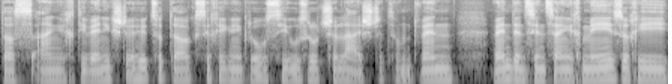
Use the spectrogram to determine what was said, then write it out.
dass eigentlich die wenigsten heutzutage sich irgendwie grosse Ausrutscher leisten. Und wenn, wenn dann sind es eigentlich mehr solche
